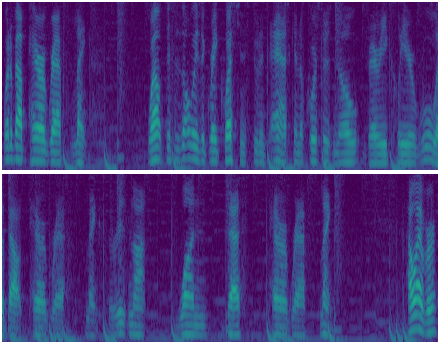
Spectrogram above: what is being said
What about paragraph length? Well, this is always a great question students ask, and of course there's no very clear rule about paragraph length. There is not one best paragraph length. However,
